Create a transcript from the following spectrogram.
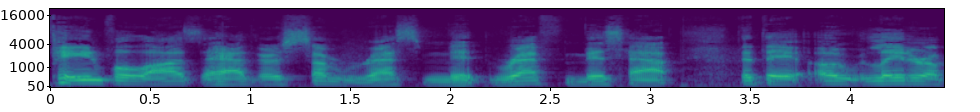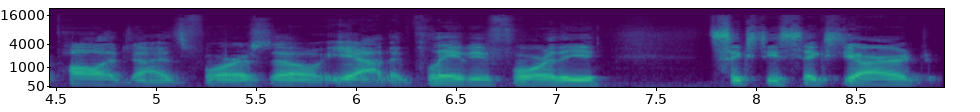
painful loss they have, there's some ref, ref mishap that they uh, later apologize for. So, yeah, they play before the 66 yard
